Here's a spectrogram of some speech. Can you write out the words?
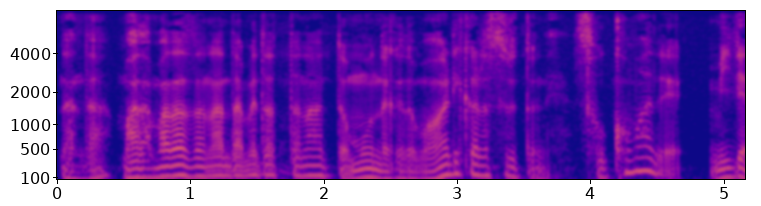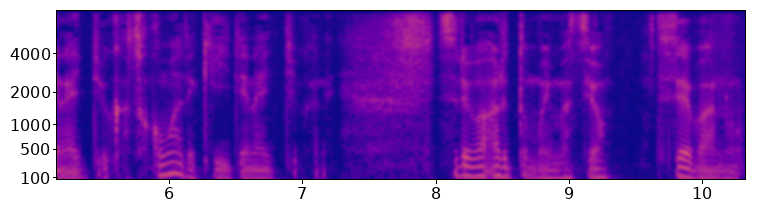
なんだ？まだまだだなダメだったなって思うんだけど周りからするとねそこまで見てないっていうかそこまで聞いてないっていうかねそれはあると思いますよ。例えばあの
